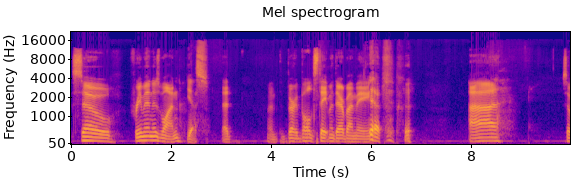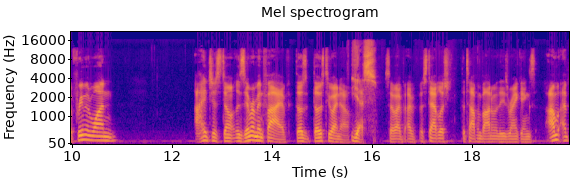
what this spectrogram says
So Freeman is one. Yes. That a very bold statement there by me. Yeah. Uh so Freeman one. I just don't. Zimmerman five. Those those two I know. yes. So I've I've established the top and bottom of these rankings. I'm, I'm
